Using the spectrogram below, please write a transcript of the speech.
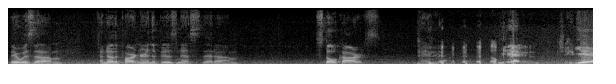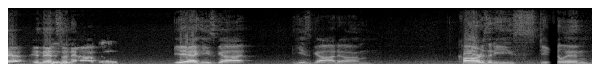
there was um, another partner in the business that um, stole cars, and uh, Oh, yeah. Yeah, and then so now, yeah, he's got he's got um, cars that he's stealing,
